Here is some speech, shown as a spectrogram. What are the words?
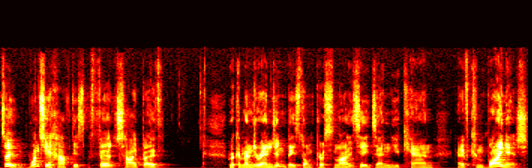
So once you have this third type of recommender engine based on personality, then you can kind of combine it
